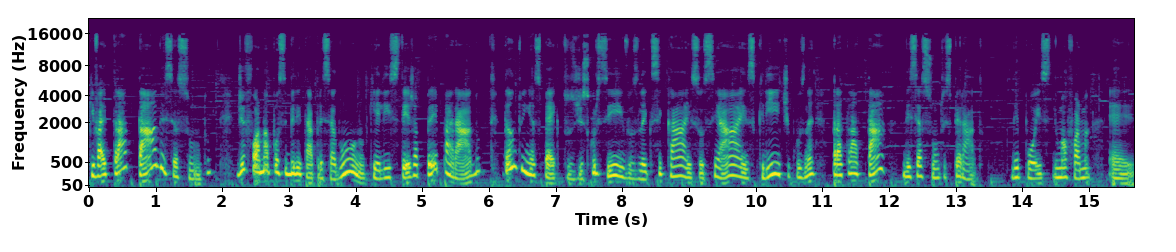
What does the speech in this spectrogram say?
que vai tratar desse assunto de forma a possibilitar para esse aluno que ele esteja preparado, tanto em aspectos discursivos, lexicais, sociais, críticos, né? Para tratar desse assunto esperado depois de uma forma é,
